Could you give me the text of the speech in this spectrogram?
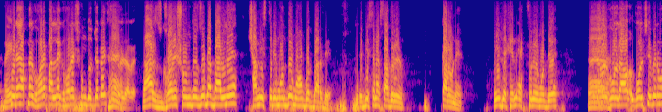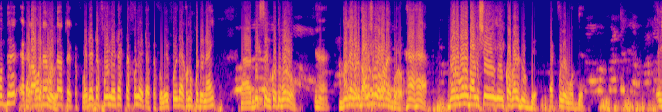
ভাই, এটা আপনার ঘরে পারলে ঘরের সৌন্দর্যটাই হ্যাঁ। হয়ে যাবে। আর ঘরের সৌন্দর্যটা বাড়লে স্বামী স্ত্রীর মধ্যে মহব্বত বাড়বে। এই বিছানার চাদরের কারণে। এই দেখেন এক ফুলের মধ্যে এটা গোল গোল শেপের মধ্যে একটা রাউন্ডের ফুল। মধ্যে আছে একটা ফুল। এটা একটা ফুল এটা একটা ফুল এটা একটা ফুল। এই ফুলটা এখনও ফোটে নাই। আহ, দেখছেন কত বড়? হ্যাঁ। দুটা করে অনেক বড়। হ্যাঁ হ্যাঁ। বড় বড় বালিশে এই কভারে ঢুকবে এক ফুলের মধ্যে। এই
